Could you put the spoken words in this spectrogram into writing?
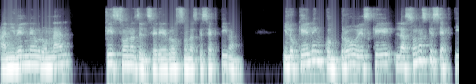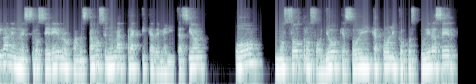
a nivel neuronal, qué zonas del cerebro son las que se activan. Y lo que él encontró es que las zonas que se activan en nuestro cerebro cuando estamos en una práctica de meditación, o nosotros o yo que soy católico, pues pudiera ser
